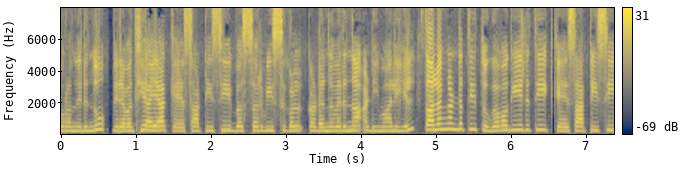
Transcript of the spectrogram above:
തുറന്നിരുന്നു. നിരവധിയായ K S R T C bus സർവീസുകൾ കടന്നുവരുന്ന അടിമാലിയിൽ സ്ഥലം കണ്ടെത്തി തുക വകയിരുത്തി K S R T C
